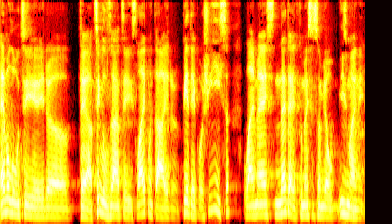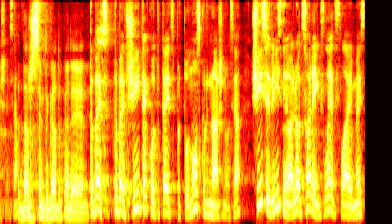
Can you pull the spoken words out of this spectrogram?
evolūcija ir uh, tajā civilizācijas laikmetā pietiekoši īsa, lai mēs neteiktu, ka mēs esam jau izmainījušies. Ja? Dažus simti gadu pēdējie. Tāpēc, tāpēc šī te, ko tu teici par to noskurināšanos, ja? šīs ir īstenībā ļoti svarīgas lietas, lai mēs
